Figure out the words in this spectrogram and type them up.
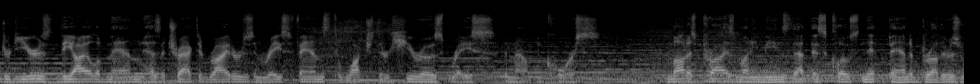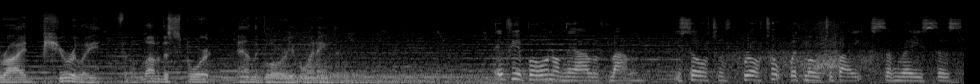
100 years, the Isle of Man has attracted riders and race fans to watch their heroes race the mountain course. Modest prize money means that this close-knit band of brothers ride purely for the love of the sport and the glory of winning. If you're born on the Isle of Man, you're sort of brought up with motorbikes and races.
